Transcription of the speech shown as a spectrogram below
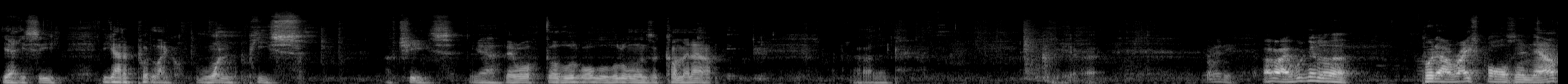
yeah, you see, you got to put like one piece of cheese. Yeah. They're all, the little, all the little ones are coming out. That- Ready. All right, we're gonna put our rice balls in now.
